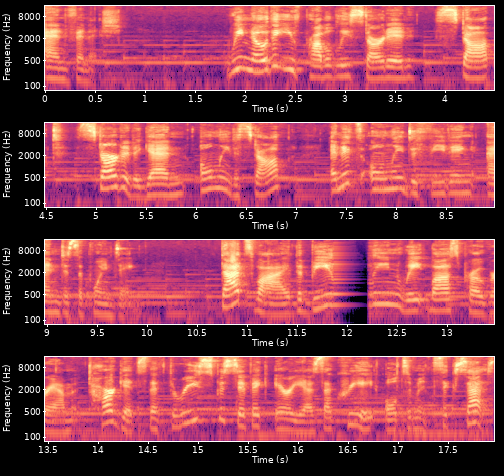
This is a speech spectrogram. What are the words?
and finish. We know that you've probably started, stopped, started again, only to stop, and it's only defeating and disappointing. That's why the Be Lean Weight Loss Program targets the three specific areas that create ultimate success.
